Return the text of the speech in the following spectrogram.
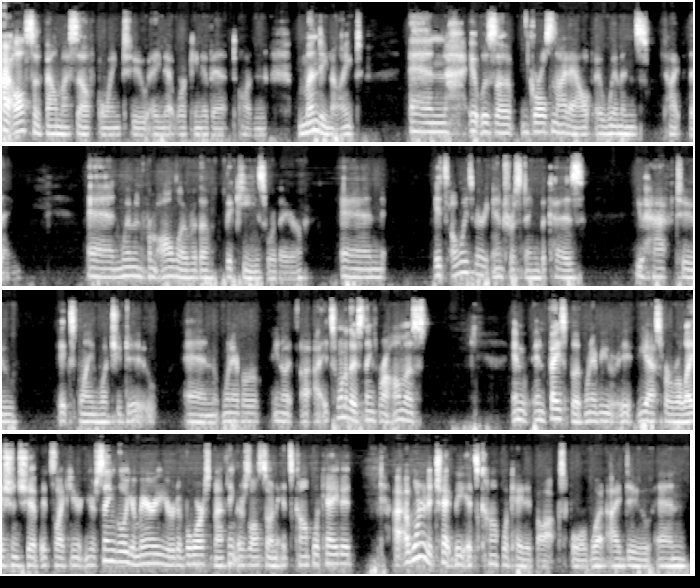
I also found myself going to a networking event on Monday night, and it was a girls' night out, a women's type thing. And women from all over the, the Keys were there. And it's always very interesting because you have to explain what you do. And whenever, you know, it's, it's one of those things where I almost in in Facebook, whenever you you ask for a relationship, it's like you're you're single, you're married, you're divorced, and I think there's also an it's complicated. I, I wanted to check the it's complicated box for what I do, and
